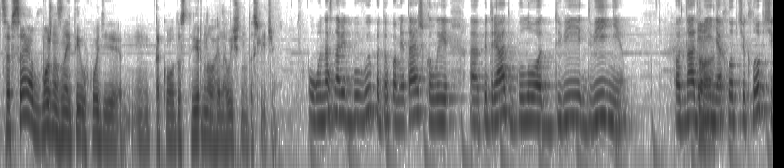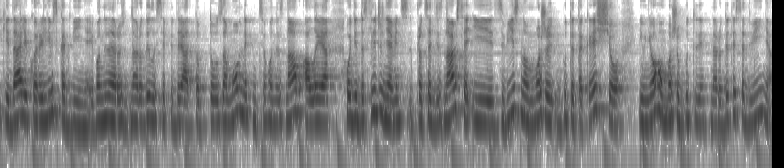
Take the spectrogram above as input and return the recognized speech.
Це все можна знайти у ході такого достовірного генеалогічного дослідження. У нас навіть був випадок, пам'ятаєш, коли е, підряд було дві двійні. Одна Так. двійня, хлопчик-хлопчик, і далі королівська двійня. І вони народилися підряд. Тобто замовник цього не знав, але в ході дослідження він про це дізнався. І, звісно, може бути таке, що і в нього може бути народитися двійня.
